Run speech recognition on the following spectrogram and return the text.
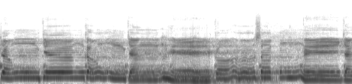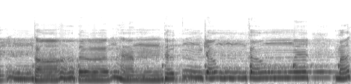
Trong chân không chẳng hề có sắc, hề chẳng thọ tưởng hành thức. Trong không, mắt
